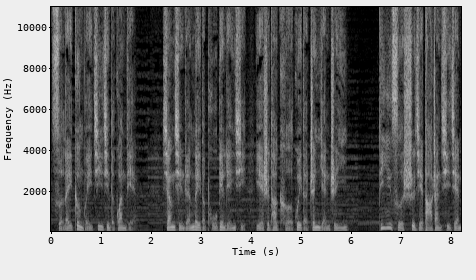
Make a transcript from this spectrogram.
此类更为激进的观点。相信人类的普遍联系也是他可贵的箴言之一。第一次世界大战期间，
